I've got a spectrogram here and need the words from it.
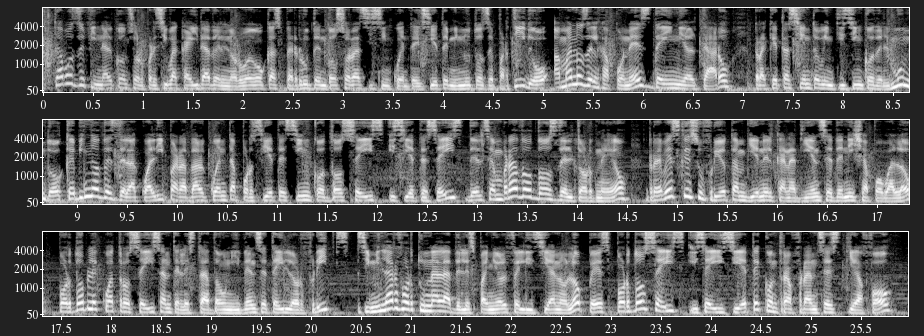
Octavos de final con sorpresiva caída del noruego Casper Ruth en 2 horas y 57 minutos de partido a manos del japonés Daniel Taro, raqueta 125 del mundo, que vino desde la quali para dar cuenta por 7-5, 2-6 y 7-6 del sembrado 2 del torneo, revés que sufrió también el canadiense Denis Shapovalov por doble 4-6 ante el estadounidense Taylor Fritz, similar fortuna a la del español Feliciano López por 2-6 y 6-7 contra Frances Tiafoe.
